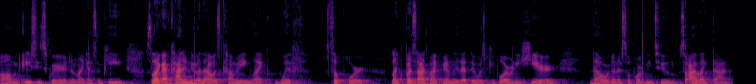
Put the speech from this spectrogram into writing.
um, AC squared and like S&P. So like I kind of knew that I was coming like with support, like besides my family, that there was people already here that were gonna support me too. So I like that.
